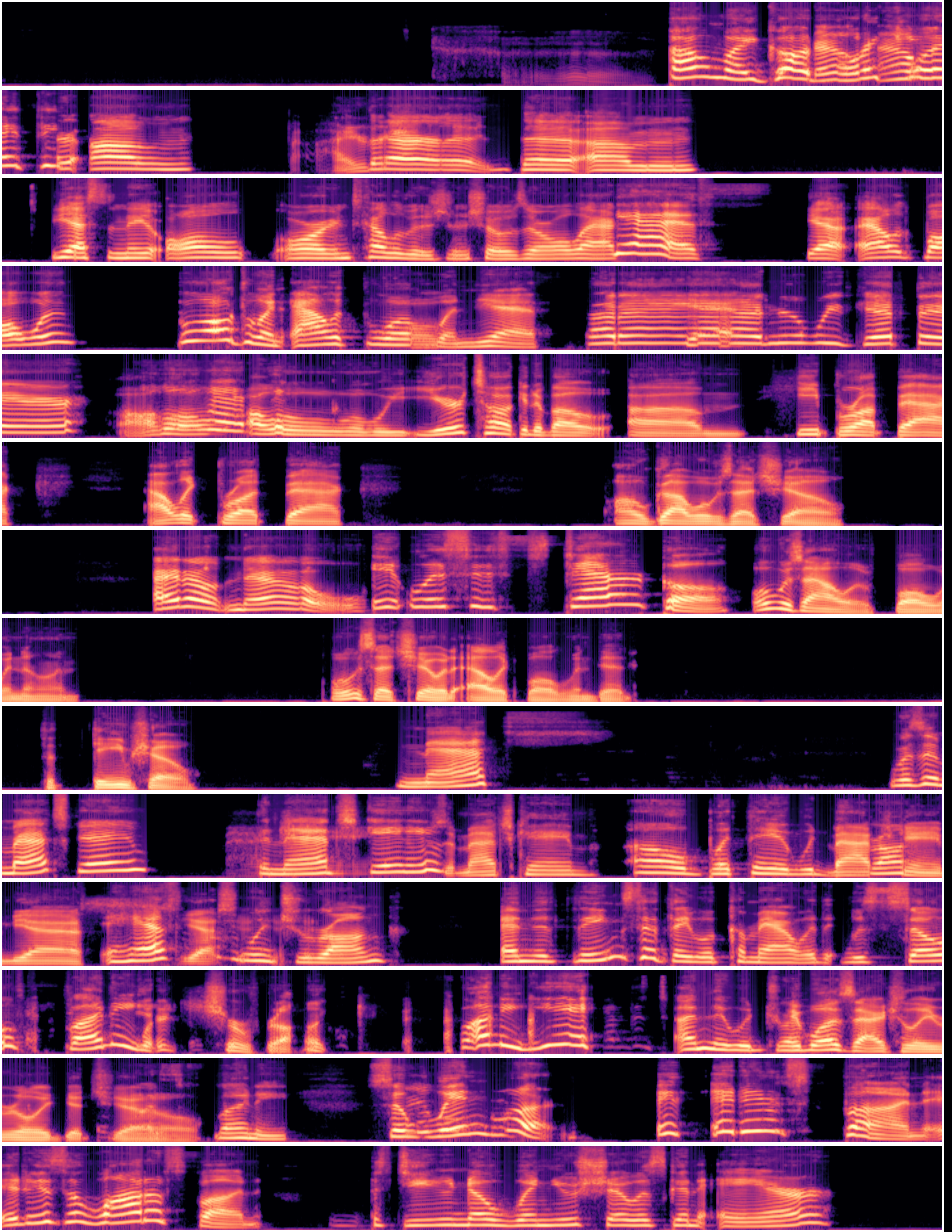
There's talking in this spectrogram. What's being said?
Oh my God, Al- why can't I think? Um, Irish? the the um, yes, and they all are in television shows. They're all actors. Yes, Yeah, Alec Baldwin. Baldwin, Alec Baldwin. Yes, Ta-da! Yeah. I knew we'd get there. Oh, Yeah, the- oh, you're talking about um he brought back Alec brought back Oh god, what was that show? I don't know. it was hysterical. What was Alec Baldwin on? What was that show that Alec Baldwin did? The game show. Match. Was it Match Game? The match game? Was it match game? Oh, but they would Match drunk. game, yes. Half of yes, them yes, were yes, yes. drunk, and the things that they would come out with it was so funny. We're drunk. funny, yeah. Half the time they were drunk. It was actually a really good It was show. funny. So It when fun. it, it is fun, it is a lot of fun. Do you know when your show is going to air?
